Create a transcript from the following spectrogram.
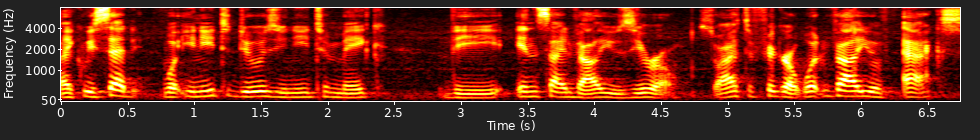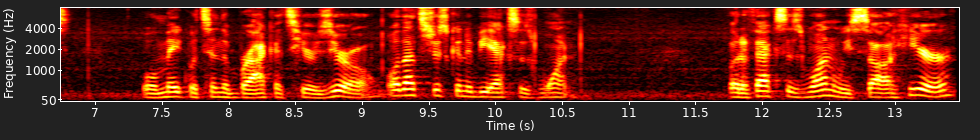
Like we said, what you need to do is you need to make the inside value 0. So I have to figure out what value of x will make what's in the brackets here 0. Well, that's just going to be x is 1. But if x is 1, we saw here,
